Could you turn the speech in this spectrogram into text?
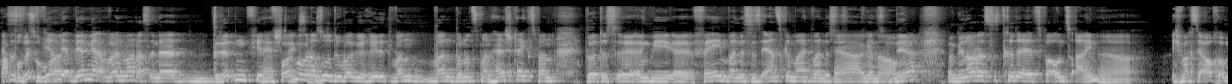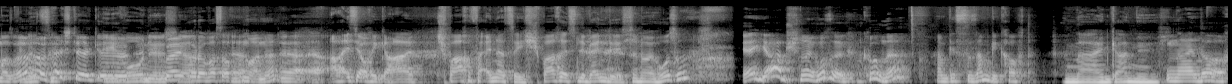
ab und zu wir, haben mal. ja, wir haben ja, wann war das? In der dritten, vierten Hashtags Folge oder so drüber geredet, wann, wann benutzt man Hashtags, wann wird es äh, irgendwie äh, Fame, wann ist es ernst gemeint, wann ist es Ja, genau. Und genau das tritt er jetzt bei uns ein. Ja. Ich mach's ja auch immer so, benutzen Hashtag äh, ironisch, ja. oder was auch Ja. immer, ne? Ja, ja. Aber ist ja auch egal. Sprache verändert sich, Sprache ist lebendig. eine neue Hose? Ja, ja, hab ich neue Hose. Cool, ne? Haben wir es zusammen gekauft. Nein, gar nicht. Nein, doch.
